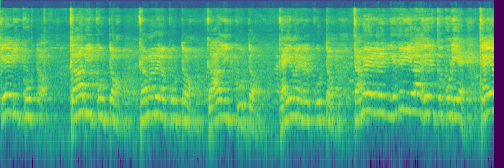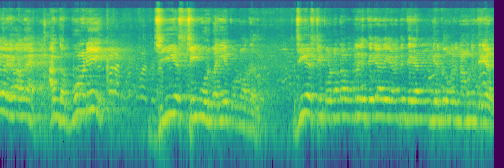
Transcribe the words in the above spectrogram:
கேடி கூட்டம் காவி கூட்டம் கமல கூட்டம் காலி கூட்டம் கயவர்கள் கூட்டம். தமிழர்களின் எதிரிகளாக இருக்கக்கூடிய கயவர்களால அந்த மோடி ஜிஎஸ்டின்னு ஒரு வரியை கொண்டு வந்தது. ஜிஎஸ்டி கொண்டு வந்தா உங்களுக்கு தெரியாது எனக்கும் தெரியாது இங்க இருக்கவங்களுக்கு நமக்கும் தெரியாது.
